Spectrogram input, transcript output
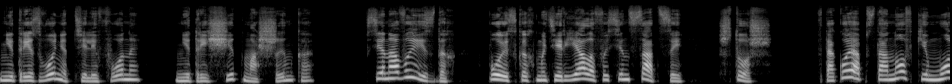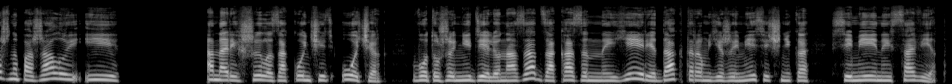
не трезвонят телефоны, не трещит машинка. Все на выездах, в поисках материалов и сенсаций. Что ж, в такой обстановке можно, пожалуй, и она решила закончить очерк, вот уже неделю назад заказанный ей редактором ежемесячника «Семейный совет».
